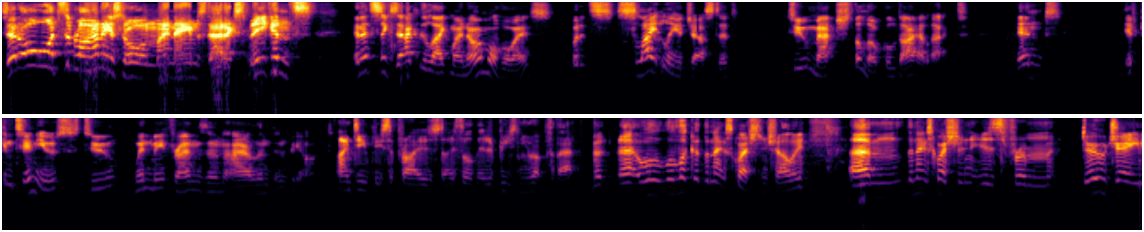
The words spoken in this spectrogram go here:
said, "Oh, it's the Blarney Stone. My name's Derek Speakins," and it's exactly like my normal voice, but it's slightly adjusted to match the local dialect. And it continues to win me friends in Ireland and beyond. I'm deeply surprised. I thought they'd have beaten you up for that. But uh, we'll, we'll look at the next question, shall we? Um, the next question is from Doje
